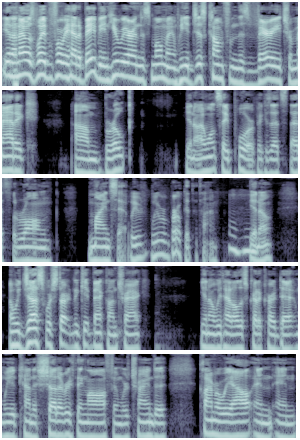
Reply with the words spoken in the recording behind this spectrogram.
you know, and that was way before we had a baby. And here we are in this moment, and we had just come from this very traumatic, um, broke. You know, I won't say poor because that's that's the wrong mindset. We we were broke at the time. Mhm. You know, and we just were starting to get back on track. You know, we'd had all this credit card debt, and we had kind of shut everything off, and we're trying to climb our way out. And and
